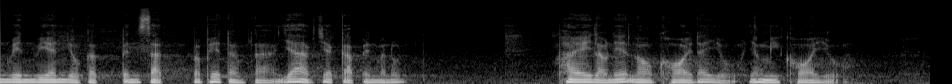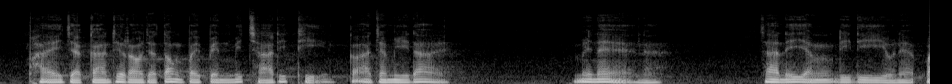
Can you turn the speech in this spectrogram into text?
นเวียนเวียนอยู่กับเป็นสัตว์ประเภทต่างๆ ยากจะกลับเป็นมนุษย์ ภัยเหล่านี้รอคอยได้อยู่ ยังมีคอยอยู่ภัยจากการที่เราจะต้องไปเป็นมิจฉาทิฏฐิก็อาจจะมีได้ ไม่แน่นะชาตินี้ยังดี ๆ อยู่เนี่ยไป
